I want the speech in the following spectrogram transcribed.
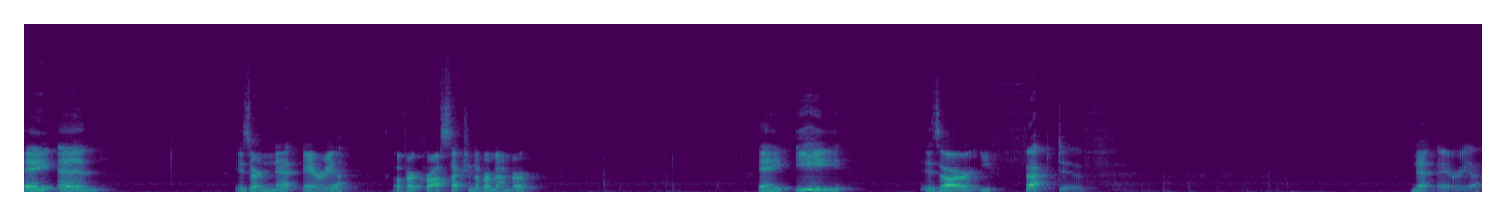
AN is our net area of our cross section of our member. AE is our effective net area.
